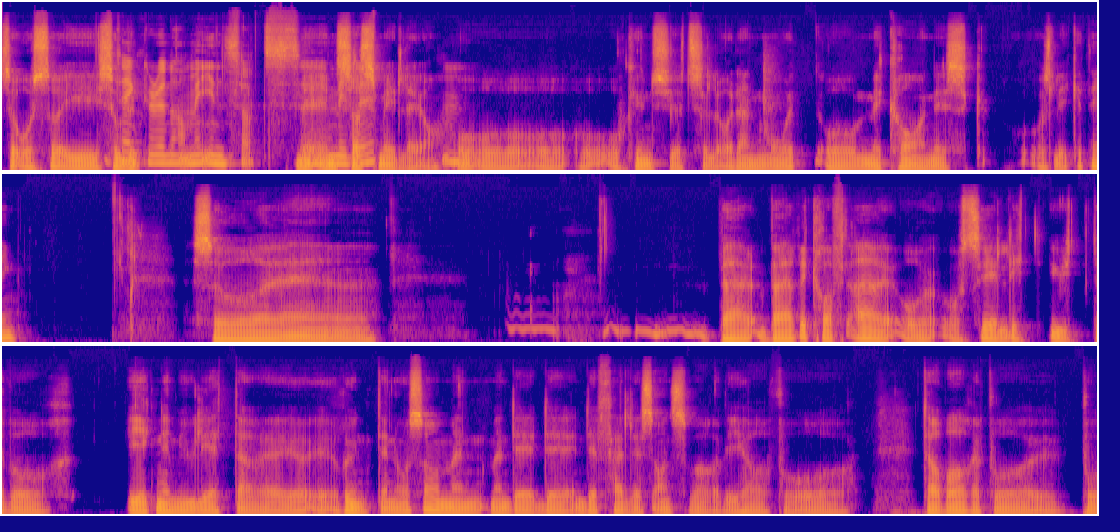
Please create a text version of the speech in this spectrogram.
Så også i Tenker du da med innsatsmidler? Med innsatsmidler, ja. Mm. Og, og, og, og, kunstgjødsel og, den måten, og mekanisk og slike ting. Så eh, bærekraft er å, å, se litt utover egne muligheter eh, rundt en også, men, men det, det, det felles ansvaret vi har for å ta vare på, på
